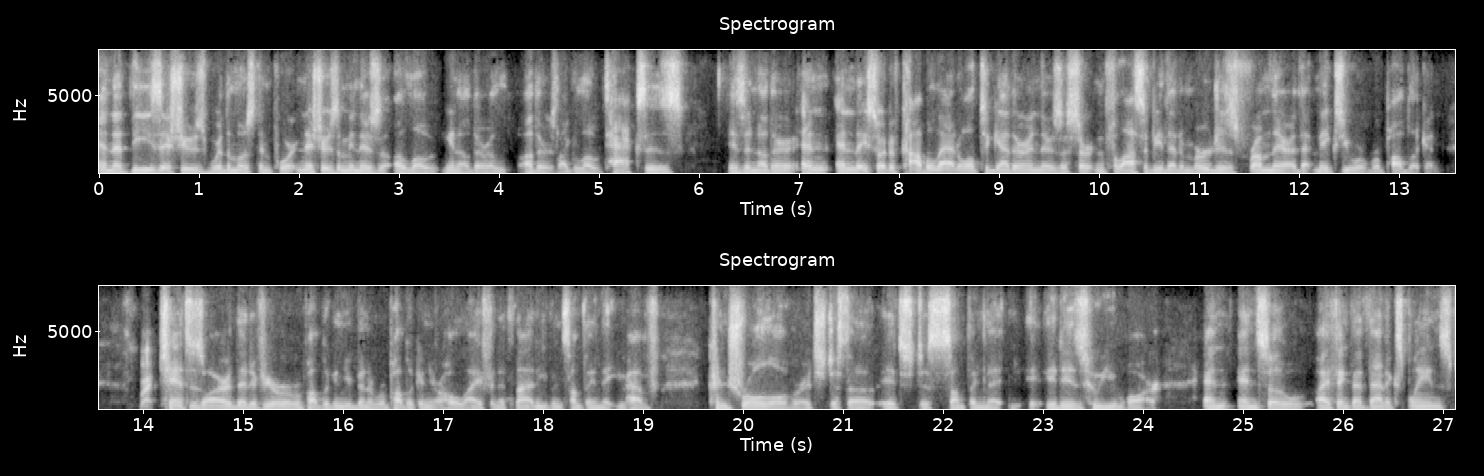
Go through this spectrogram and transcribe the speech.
and that these issues were the most important issues. I mean there's a low you know there are others like low taxes is another and and they sort of cobble that all together and there's a certain philosophy that emerges from there that makes you a republican. Right. Chances are that if you're a republican you've been a republican your whole life and it's not even something that you have control over. It's just a it's just something that it is who you are. And and so i think that that explains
